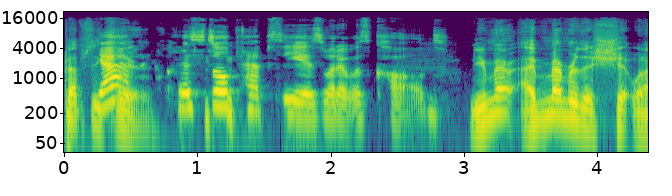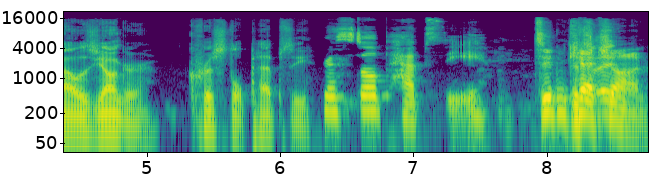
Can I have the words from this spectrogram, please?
Pepsi Yeah, Clear. Crystal Pepsi is what it was called. You remember? I remember this shit when I was younger. Crystal Pepsi. Crystal Pepsi. Didn't It's- catch it- on.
